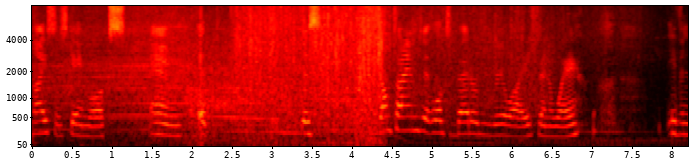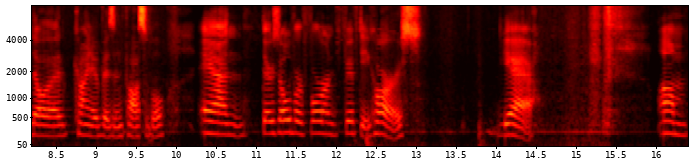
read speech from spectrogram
nice this game looks, and it just sometimes it looks better in real life in a way, even though it kind of isn't possible. And there's over 450 cars. Yeah. Um,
